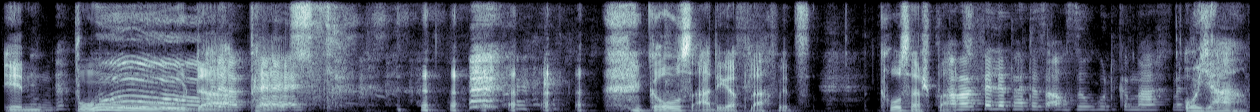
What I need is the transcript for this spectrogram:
In Budapest. Großartiger Flachwitz. Großer Spaß. Aber Philipp hat das auch so gut gemacht. mit Oh ja.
